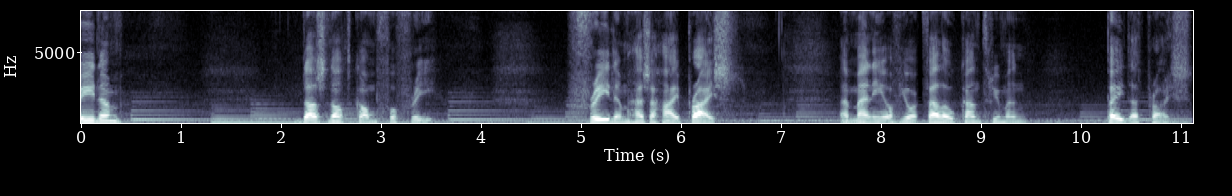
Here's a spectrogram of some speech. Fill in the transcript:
Freedom does not come for free. Freedom has a high price. And many of your fellow countrymen paid that price.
